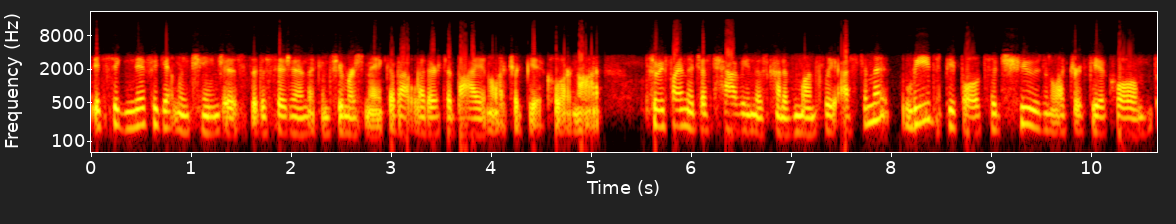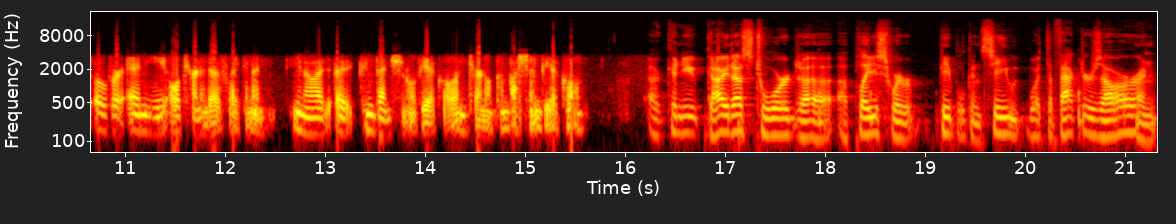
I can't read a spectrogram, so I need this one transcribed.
it significantly changes the decision that consumers make about whether to buy an electric vehicle or not. So we find that just having this kind of monthly estimate leads people to choose an electric vehicle over any alternative, like an, you know, a, a conventional vehicle, internal combustion vehicle. Uh, can you guide us toward uh, a place where people can see what the factors are and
